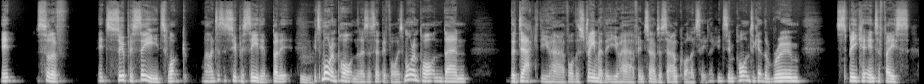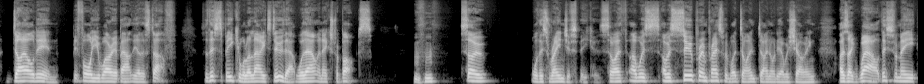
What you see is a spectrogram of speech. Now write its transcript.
it sort of it supersedes what. Well, it doesn't supersede it, but it Hmm. it's more important than, as I said before, it's more important than the DAC that you have or the streamer that you have in terms of sound quality. Like it's important to get the room speaker interface dialed in before you worry about the other stuff. So this speaker will allow you to do that without an extra box. hmm So, or this range of speakers. So I, I was I was super impressed with what Dyne, Dynaudio was showing. I was like, wow, this for me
